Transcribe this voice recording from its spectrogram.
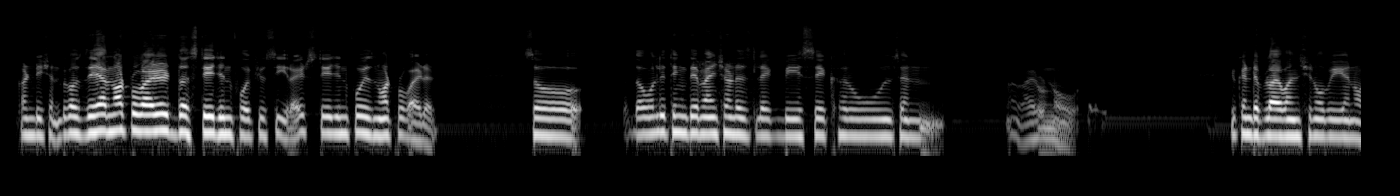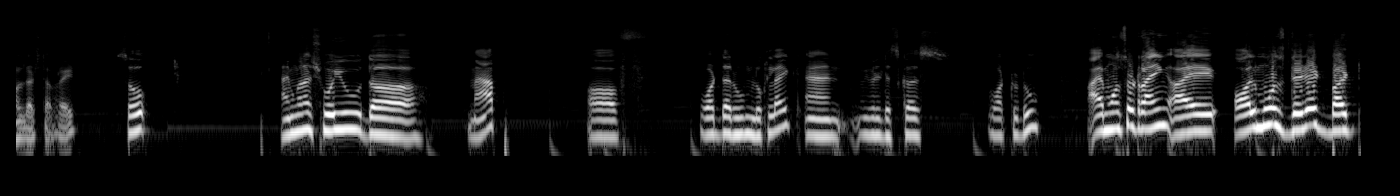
condition because they have not provided the stage info if you see right? Stage info is not provided. So the only thing they mentioned is like basic rules and I don't know you can deploy one shinobi and all that stuff right? So i'm gonna show you the map of what the room look like and we will discuss what to do. I'm also trying i almost did it but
